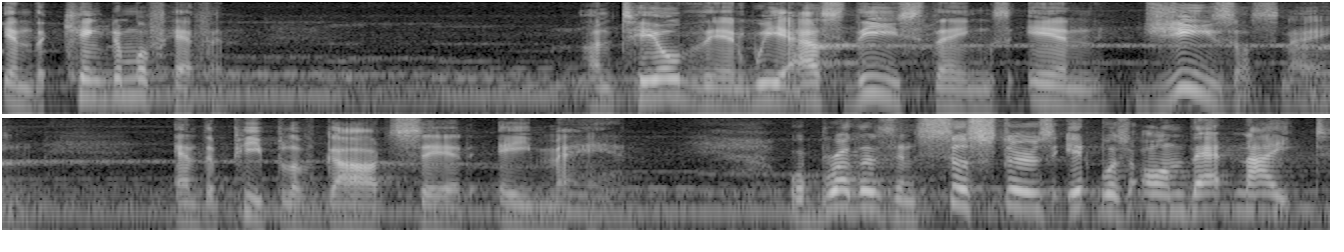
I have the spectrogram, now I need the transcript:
in the kingdom of heaven. Until then, we ask these things in Jesus' name. And the people of God said, Amen. Well, brothers and sisters, it was on that night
